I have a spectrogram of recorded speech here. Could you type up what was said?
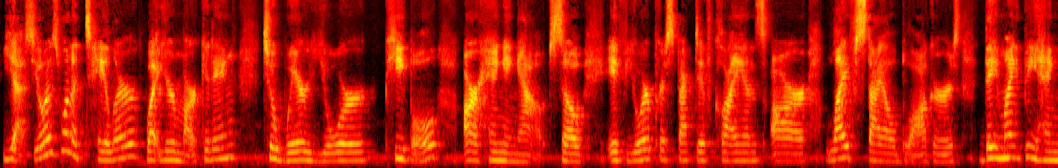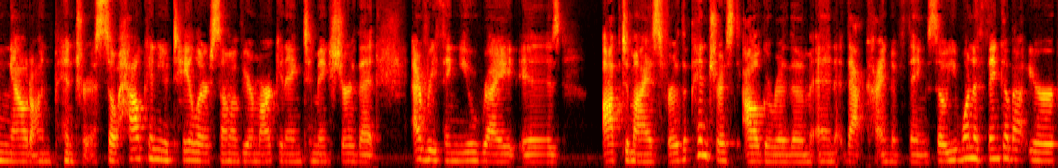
Yes, you always want to tailor what you're marketing to where your people are hanging out. So, if your prospective clients are lifestyle bloggers, they might be hanging out on Pinterest. So, how can you tailor some of your marketing to make sure that everything you write is optimized for the Pinterest algorithm and that kind of thing. So you want to think about your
